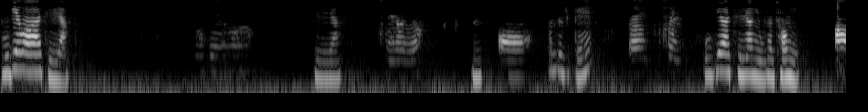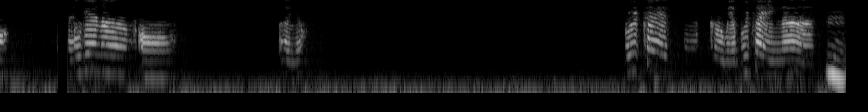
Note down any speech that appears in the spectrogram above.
무게와 질량. 무게와 질량. 질량이요? 음, 어, 던져줄게. 네, 질. 무게와 질량이 우선 정의. 아. 네. 무게는, 어, 잠깐만요. 물체, 그, 뭐냐, 물체에 있는, 음,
